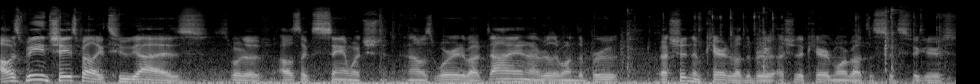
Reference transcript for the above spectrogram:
I was being chased by like two guys, sort of. I was like sandwiched and I was worried about dying I really wanted the Brute. But I shouldn't have cared about the Brute. I should have cared more about the six figures.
